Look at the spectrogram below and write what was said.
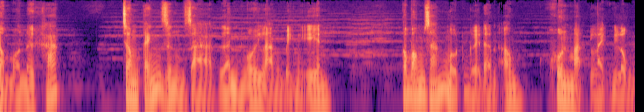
Ở một nơi khác. Trong cánh rừng già gần ngôi làng bình yên, Có bóng dáng một người đàn ông, Khuôn mặt lạnh lùng,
